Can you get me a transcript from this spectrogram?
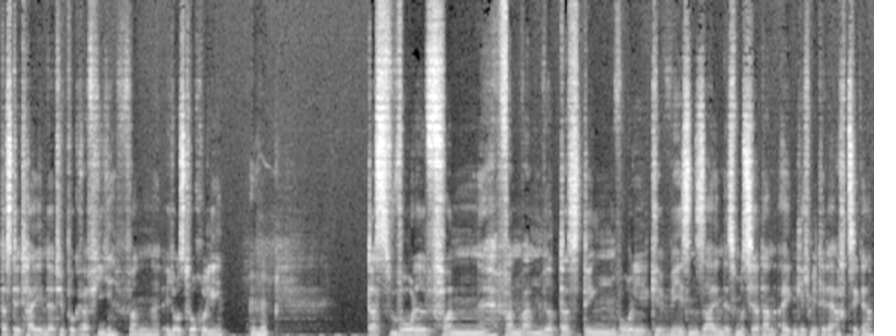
das Detail in der Typografie von Jost Hochuli. Mhm. Das wohl von, von wann wird das Ding wohl gewesen sein? Es muss ja dann eigentlich Mitte der 80er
